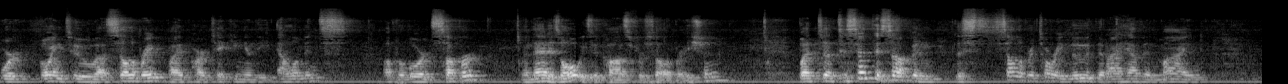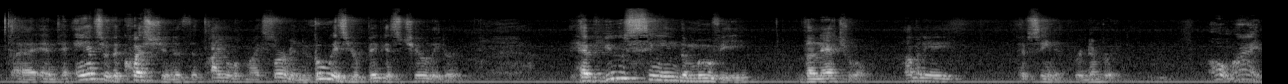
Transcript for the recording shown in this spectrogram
we're going to uh, celebrate by partaking in the elements of the Lord's Supper, and that is always a cause for celebration. But uh, to set this up in the celebratory mood that I have in mind, uh, and to answer the question as the title of my sermon, who is your biggest cheerleader? Have you seen the movie The Natural? How many have seen it, remember it? Oh my,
